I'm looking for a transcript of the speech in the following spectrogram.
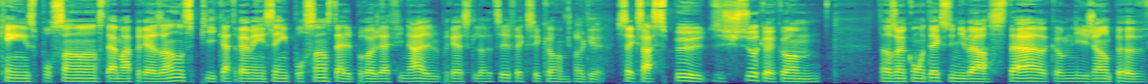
15% c'était ma présence, puis 85% c'était le projet final presque là. Fait que c'est comme c'est que ça se peut. Je suis sûr que comme dans un contexte universitaire, comme les gens peuvent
